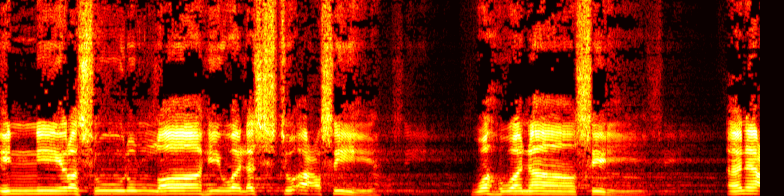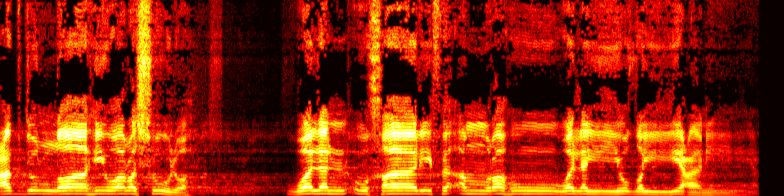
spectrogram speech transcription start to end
إني رسول الله ولست أعصيه وهو ناصري. أنا عبد الله ورسوله ولن أخالف أمره ولن يضيعني.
